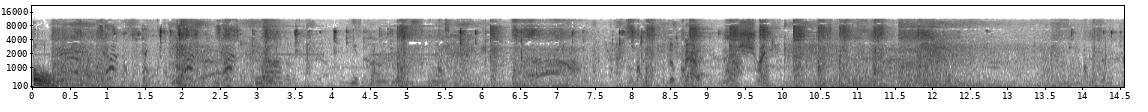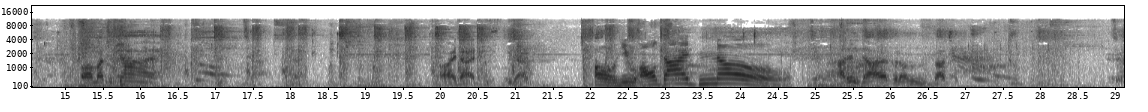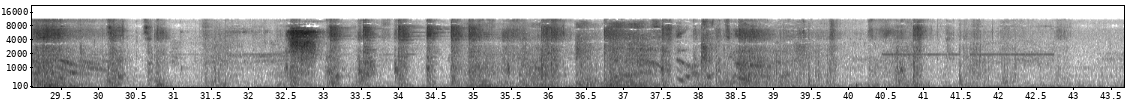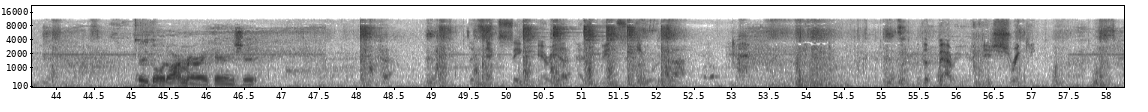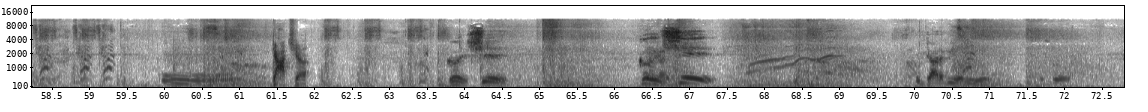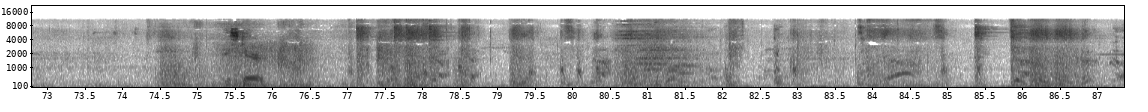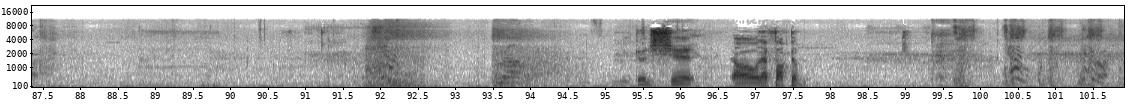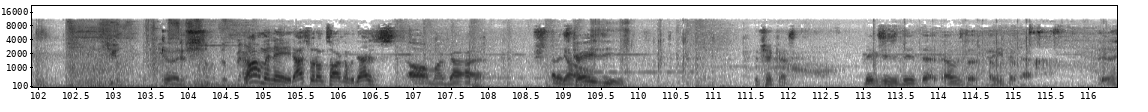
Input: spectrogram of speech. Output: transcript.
Oh, about to die. Oh, I died. We died. oh, you all died? No. I didn't die, but I'm about to. There's gold armor right there and shit. The next safe area has been secured. The barrier is shrinking. Ooh. Gotcha. Good shit. Good Alright. shit. It gotta be over with. Let's go. He's scared. Good shit. Oh, that fucked him. Good System. sh- The barrier. Dominate. That's what I'm talking about. That's oh my god. That is Yo. crazy. Good shit, guys. Biggs just did that. That was the. That was the. Yeah.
